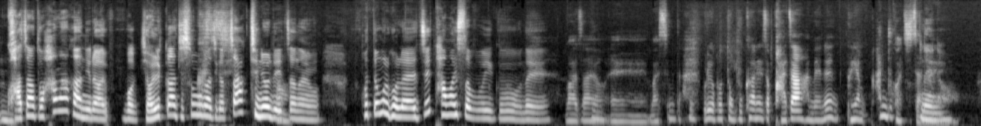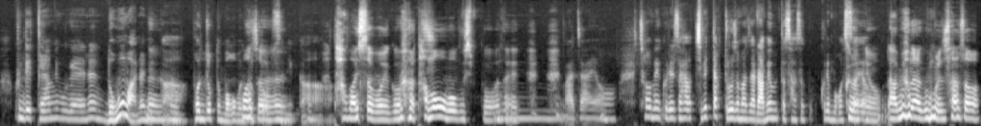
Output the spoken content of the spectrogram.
음. 과자도 하나가 아니라 막 열가지 스무 가지가 쫙 진열돼 어. 있잖아요. 어떤 걸 골라야지 다 맛있어 보이고 네. 맞아요. 음. 네, 맞습니다. 네. 우리가 보통 북한에서 과자 하면은 그냥 한두 가지잖아요. 네네. 근데 대한민국에는 너무 많으니까 본 적도 먹어본 적도 네, 맞아요. 없으니까. 다 맛있어 보이고 다 먹어보고 싶고 네. 음, 맞아요. 처음에 그래서 하- 집에 딱 들어오자마자 라면부터 사서 그래 먹었어요. 그럼요. 라면하고 물 사서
